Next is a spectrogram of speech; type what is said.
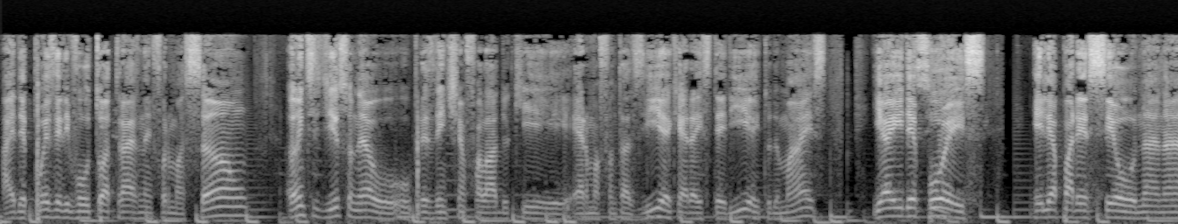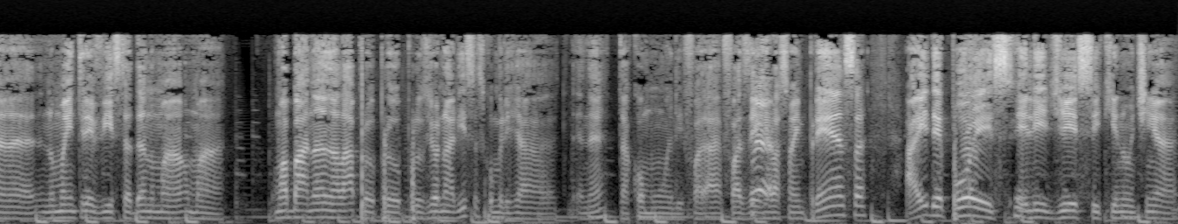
aí depois ele voltou atrás na informação. Antes disso, né, o, o presidente tinha falado que era uma fantasia, que era histeria e tudo mais. E aí depois Sim. ele apareceu na, na, numa entrevista dando uma, uma, uma banana lá pro, pro, pros jornalistas, como ele já, né, tá comum ele fazer é. em relação à imprensa. Aí depois Sim. ele disse que não tinha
